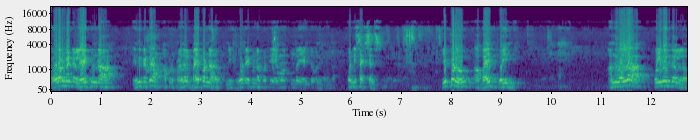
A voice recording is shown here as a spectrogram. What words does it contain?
గవర్నమెంట్ లేకుండా ఎందుకంటే అప్పుడు ప్రజలు భయపడినారు నీకు ఓటు వేయకుండా పోతే ఏమవుతుందో ఏంటో అని కొన్ని సెక్షన్స్. ఇప్పుడు ఆ భయం పోయింది. అందువల్ల పులివెందల్లో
